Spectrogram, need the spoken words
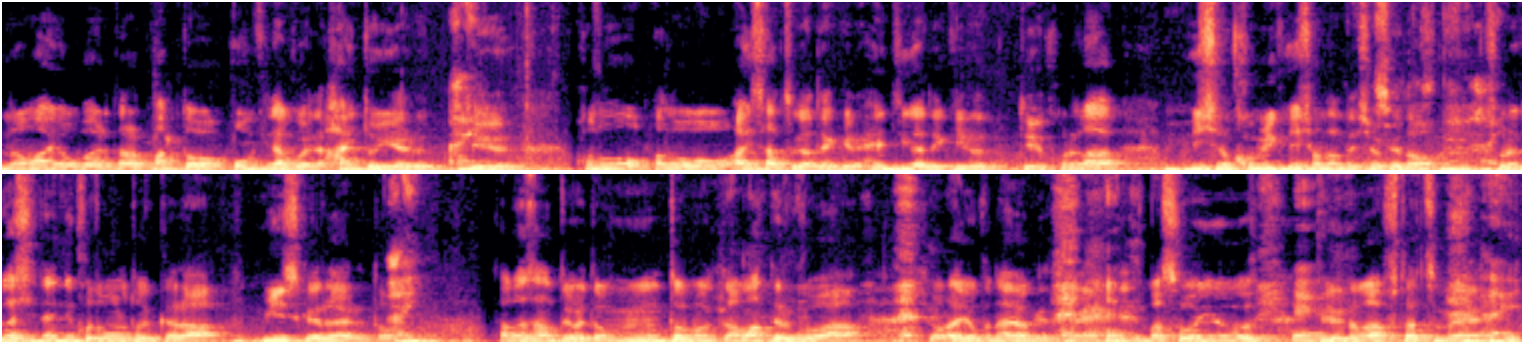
名前を呼ばれたらパッと大きな声で「はい」と言えるっていう。このあの挨拶ができる返事ができるっていうこれが一種のコミュニケーションなんでしょうけど、うんそね。はい、それが自然に子どもの時から身につけられると。はい。高さんと言われてもうんと黙ってる子は 将来良くないわけですね。まあそういうのが2つ目。はい。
